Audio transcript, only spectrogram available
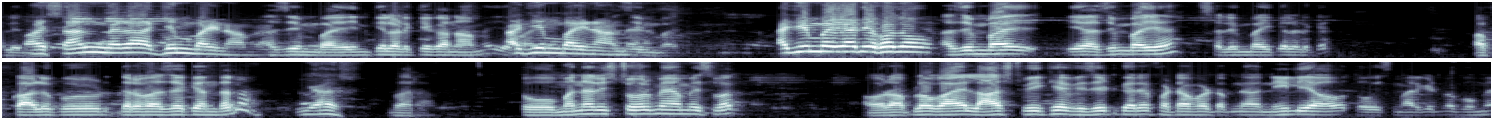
और सन मेरा अजीम भाई नाम है। अजीम भाई इनके लड़के का नाम है? अजीम भाई नाम है। अजीम भाई। अजीम भैया देखो तो। अजीम भाई ये अजीम भाई है सलीम भाई के लड़के। अब कालूपुर दरवाजे के अंदर ना? यस। बरा। तो मनर स्टोर में हम इस वक्त और आप लोग आए लास्ट वीक है विज़िट करें फटाफट अपने नहीं लिया हो तो इस मार्केट में घूमे।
